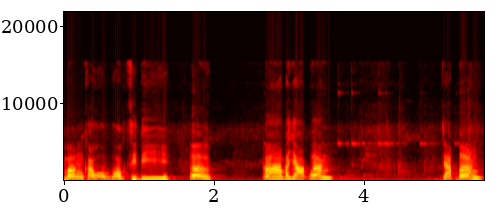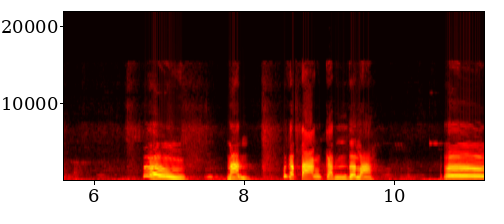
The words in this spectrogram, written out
เบิ่งเขาออกออกสิดี เออเอ๋อมาหยอกเบิ่งจับเบิ่งเออ นั่น มันก็ต่างกันเด้อล่ะ เออ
